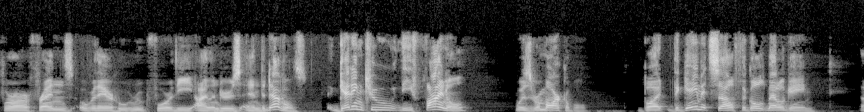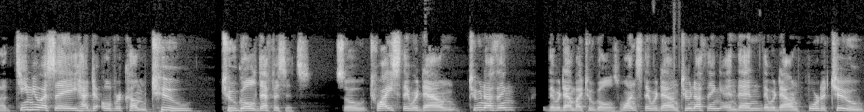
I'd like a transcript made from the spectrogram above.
for our friends over there who root for the Islanders and the Devils. Getting to the final was remarkable. But the game itself, the gold medal game, uh, Team USA had to overcome two two goal deficits. So twice they were down two nothing. They were down by two goals. Once they were down two nothing, and then they were down four to two,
